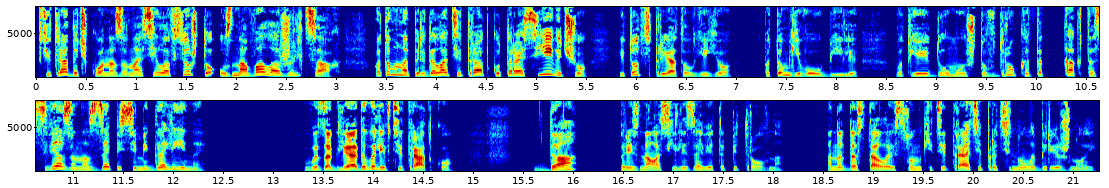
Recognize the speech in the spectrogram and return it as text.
В тетрадочку она заносила все, что узнавала о жильцах. Потом она передала тетрадку Тарасевичу, и тот спрятал ее. Потом его убили. Вот я и думаю, что вдруг это как-то связано с записями Галины. «Вы заглядывали в тетрадку?» «Да», — призналась Елизавета Петровна. Она достала из сумки тетрадь и протянула бережной.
